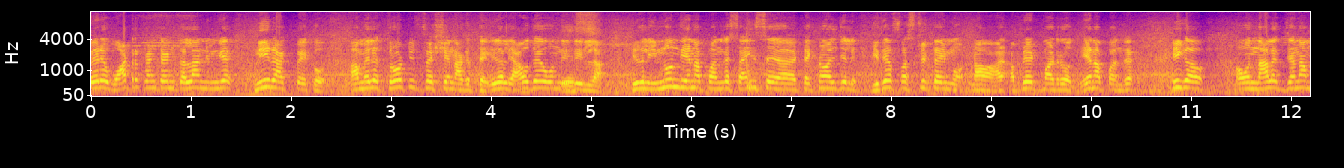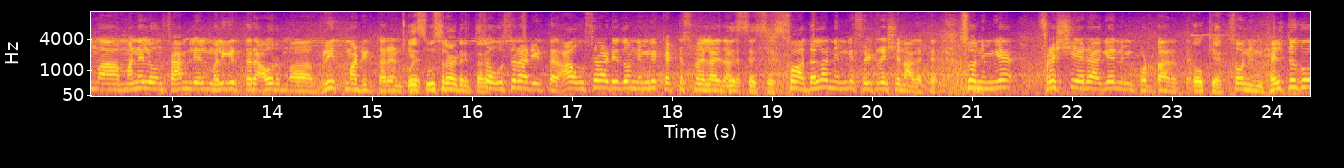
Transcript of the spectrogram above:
ಬೇರೆ ವಾಟರ್ ಕಂಟೆಂಟ್ ಎಲ್ಲ ನಿಮಗೆ ನೀರು ಹಾಕಬೇಕು. ಆಮೇಲೆ ಥ್ರೋಟ್ ಇನ್ಫೆಕ್ಷನ್ ಆಗುತ್ತೆ. ಇದ್ರಲ್ಲಿ ಯಾವುದೇ ಒಂದು ಇದಿಲ್ಲ ಇದ್ರಲ್ಲಿ ಇನ್ನೊಂದು ಏನಪ್ಪ ಅಂದರೆ ಸೈನ್ಸ್ ಟೆಕ್ನಾಲಜಿಯಲ್ಲಿ ಇದೇ ಫಸ್ಟ್ ಟೈಮು ನಾವು ಅಪ್ಡೇಟ್ ಮಾಡಿರೋದು. ಏನಪ್ಪ ಅಂದರೆ ಈಗ ಒಂದು ನಾಲ್ಕು ಜನ ಮನೇಲಿ ಒಂದು ಫ್ಯಾಮಿಲಿಯಲ್ಲಿ ಮಲಗಿರ್ತಾರೆ ಅವ್ರು ಬ್ರೀತ್ ಮಾಡಿರ್ತಾರೆ ಅಂತ ಉಸಿರಾಡಿರ್ತಾರೆ. ಸೊ ಉಸಿರಾಡಿರ್ತಾರೆ. ಆ ಉಸಿರಾಡಿದ್ರು ನಿಮಗೆ ಕೆಟ್ಟ ಸ್ಮೆಲ್ ಇದಾಗುತ್ತೆ. ಸೊ ಅದೆಲ್ಲ ನಿಮಗೆ ಫಿಲ್ಟ್ರೇಷನ್ ಆಗುತ್ತೆ. ಸೊ ನಿಮಗೆ ಫ್ರೆಶ್ ಏರ್ ಆಗಿ ನಿಮ್ಗೆ ಕೊಡ್ತಾ ಇರುತ್ತೆ. ಓಕೆ ಸೊ ನಿಮ್ಗೆ ಹೆಲ್ತ್ಗೂ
